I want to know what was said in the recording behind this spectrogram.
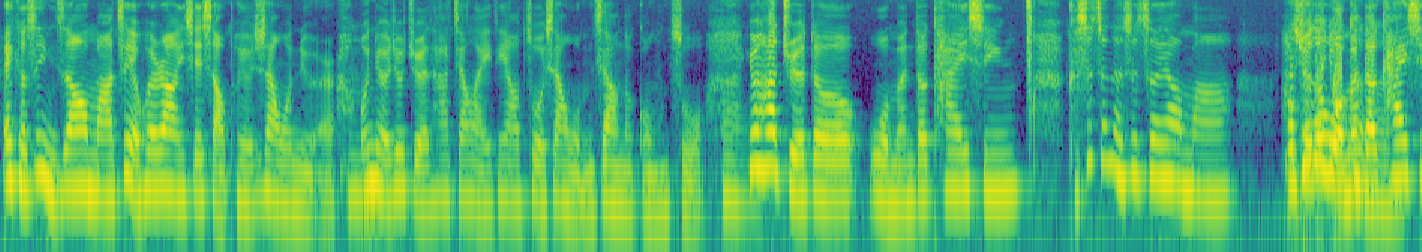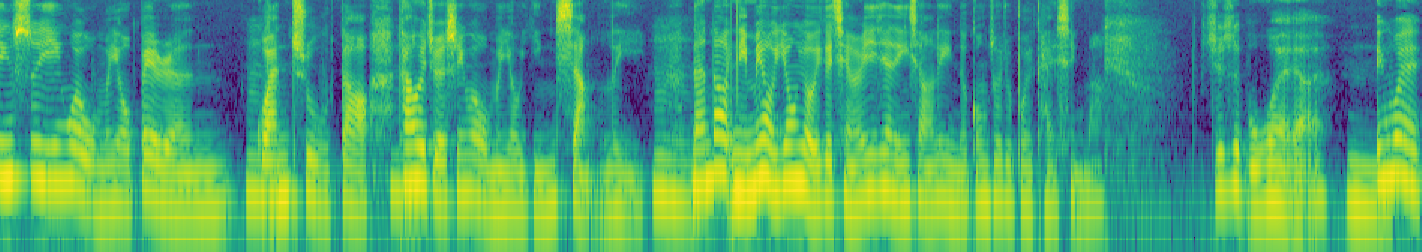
哎、嗯，可是你知道吗？这也会让一些小朋友，就像我女儿，嗯、我女儿就觉得她将来一定要做像我们这样的工作，嗯、因为她觉得我们的开心。可是真的是这样吗？我觉得我们的开心是因为我们有被人关注到，嗯、他会觉得是因为我们有影响力。嗯，难道你没有拥有一个显而易见的影响力，你的工作就不会开心吗？其实不会啊，嗯，因为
